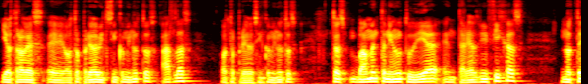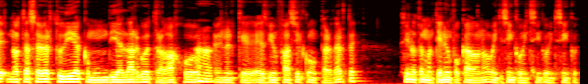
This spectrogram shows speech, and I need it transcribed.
y otra vez eh, otro periodo de 25 minutos, hazlas, otro periodo de 5 minutos. Entonces va manteniendo tu día en tareas bien fijas. No te, no te hace ver tu día como un día largo de trabajo Ajá. en el que es bien fácil como perderte, sino te mantiene enfocado, ¿no? 25, 25, 25.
